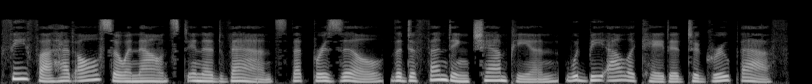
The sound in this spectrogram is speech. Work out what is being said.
FIFA had also announced in advance that Brazil the defending champion would be allocated to Group F.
